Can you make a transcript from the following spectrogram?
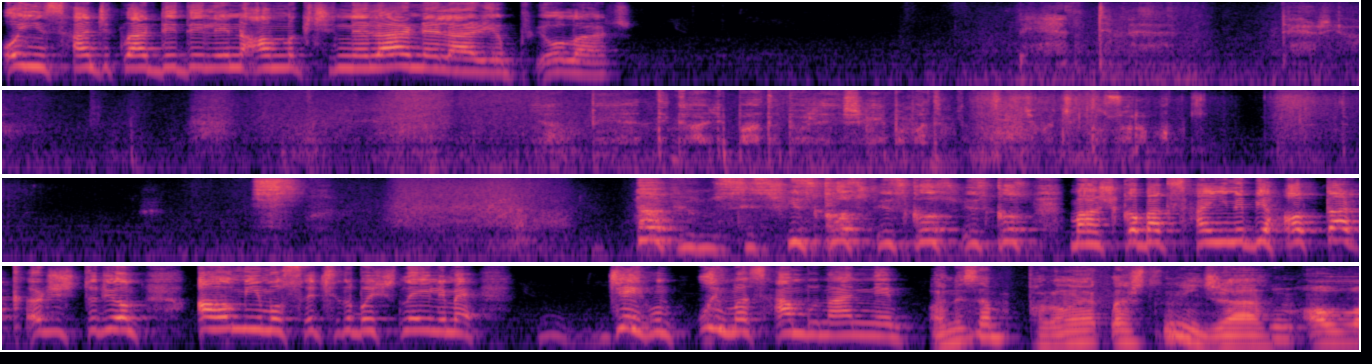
O insancıklar dedelerini almak için neler neler yapıyorlar. Beğendi mi? Derya. Ya beğendi galiba da böyle şey yapamadım. Çok açık da soramam ki. Ne yapıyorsunuz siz? Fiskos, fiskos, fiskos. Maşuka bak sen yine bir haltlar karıştırıyorsun. Almayayım o saçını başına elime. Ceyhun uyma sen buna annem. Anne sen parana yaklaştın iyice ha. Allah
